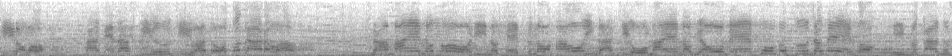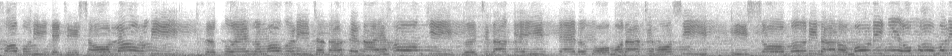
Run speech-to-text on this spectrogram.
気楼駆け出す勇気はどこだろう。名前の通りの鉄の青いガキお前の病名孤独じゃねえぞ気づかぬ素振りで自称ロンリー。救えぬ潜りじゃ出せない本気口だけ言ってる友達欲しい一生無理だろ森におこもり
